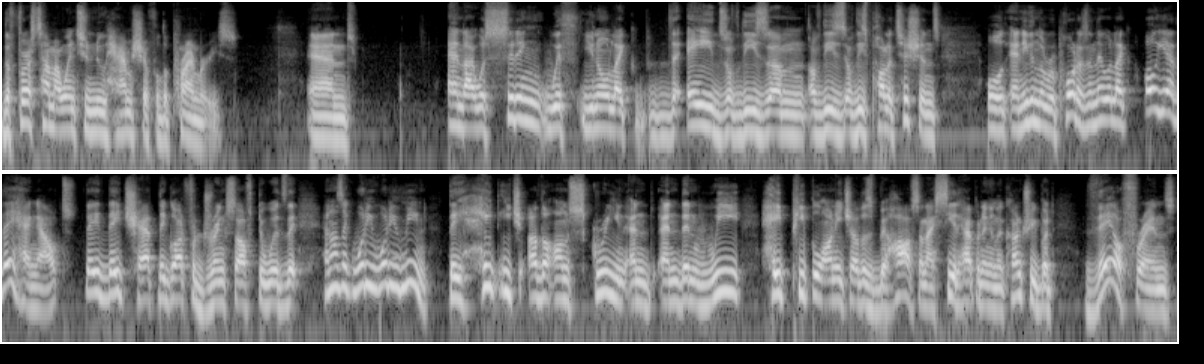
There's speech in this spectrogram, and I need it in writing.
the first time I went to New Hampshire for the primaries. And and I was sitting with you know like the aides of these um, of these of these politicians, or and even the reporters, and they were like, "Oh yeah, they hang out, they they chat, they go out for drinks afterwards." They and I was like, "What do you what do you mean? They hate each other on screen, and and then we hate people on each other's behalfs." And I see it happening in the country, but they are friends,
